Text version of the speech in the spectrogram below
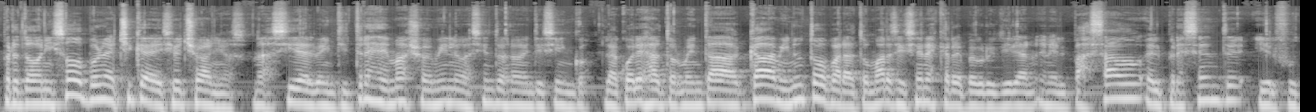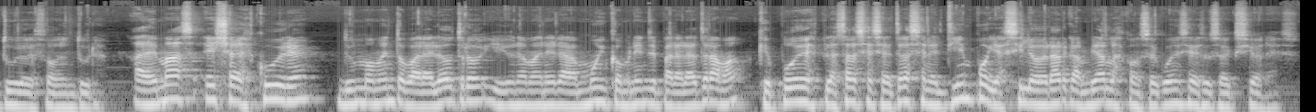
Protagonizado por una chica de 18 años, nacida el 23 de mayo de 1995, la cual es atormentada cada minuto para tomar decisiones que repercutirán en el pasado, el presente y el futuro de su aventura. Además, ella descubre, de un momento para el otro y de una manera muy conveniente para la trama, que puede desplazarse hacia atrás en el tiempo y así lograr cambiar las consecuencias de sus acciones.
